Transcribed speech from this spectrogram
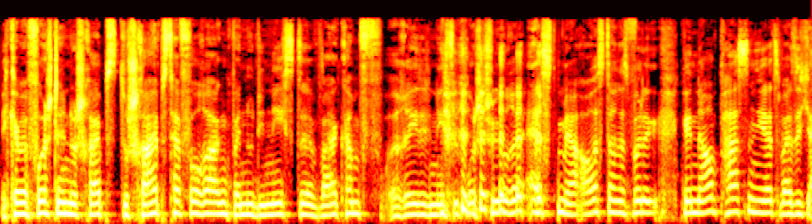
Ich kann mir vorstellen, du schreibst, du schreibst hervorragend, wenn du die nächste Wahlkampfrede, die nächste Broschüre esst mehr aus, dann das würde genau passen jetzt, weil sich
